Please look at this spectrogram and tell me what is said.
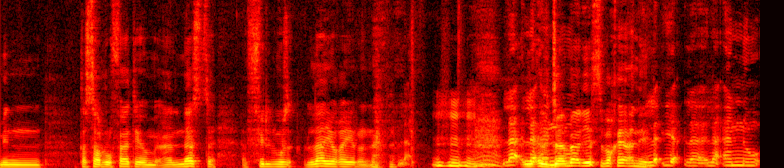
من تصرفاتهم؟ الناس في المز... لا يغيرون. لا. لا لأنه الجمال يسبق يعني. لا, لا لأنه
